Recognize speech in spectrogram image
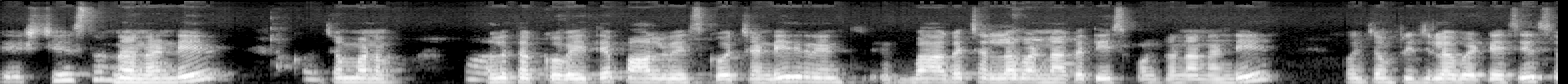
టేస్ట్ చేస్తున్నానండి. కొంచెం మనం పాలు తక్కువైతే పాలు వేసుకోవచ్చండి. ఇది నేను బాగా చల్లబడినాక తీసుకుంటున్నానండి. కొంచెం ఫ్రిడ్జ్లో పెట్టేసి సో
